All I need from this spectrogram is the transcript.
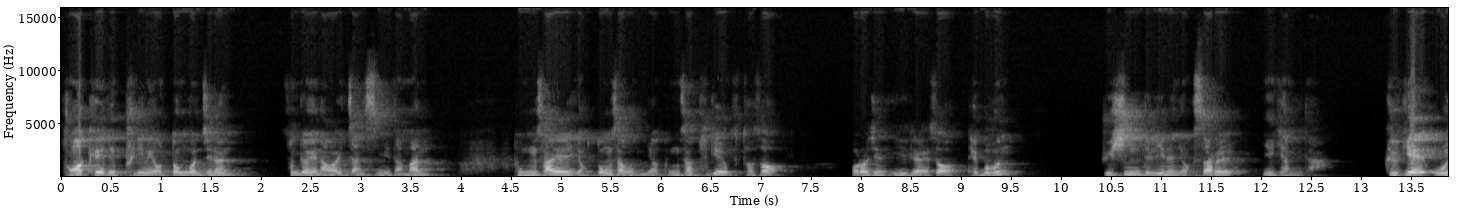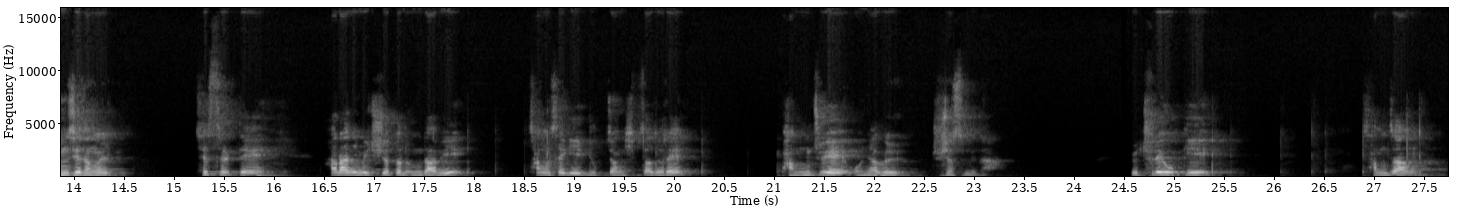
정확하게 네피림이 어떤 건지는 성경에 나와 있지 않습니다만 동사의 역동사거든요. 동사 두 개가 붙어서 벌어진 일이라 해서 대부분 귀신 들리는 역사를 얘기합니다. 그게 온 세상을 쳤을 때 하나님이 주셨던 응답이 창세기 6장 14절에 방주의 언약을 주셨습니다. 그 출애굽기 3장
